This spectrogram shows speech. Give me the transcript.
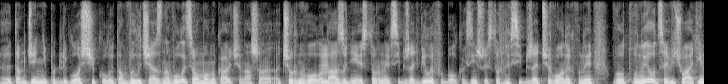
е, там Дженні Подліглощі, коли там величезна вулиця, умовно кажучи, наша чорновола. Мгм. Та, з однієї сторони всі біжать в білих футболках, з іншої сторони всі біжать в червоних. Вони, от, вони це відчувають. І,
